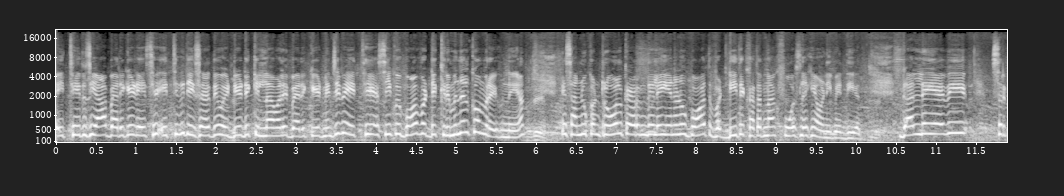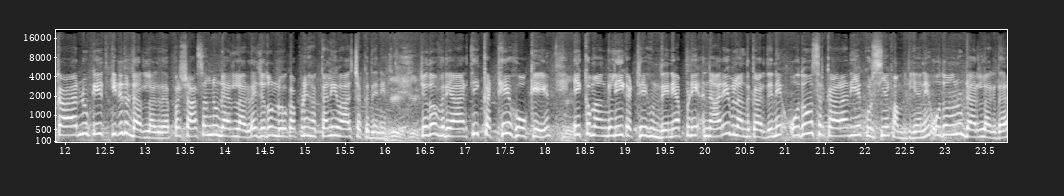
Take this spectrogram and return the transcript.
ਇੱਥੇ ਤੁਸੀਂ ਆਹ ਬੈਰੀਕੇਡ ਇੱਥੇ ਇੱਥੇ ਵੀ ਦੇਖ ਸਕਦੇ ਹੋ ਏਡੇ ਏਡੇ ਕਿੱਲਾਂ ਵਾਲੇ ਬੈਰੀਕੇਡ ਨੇ। ਜਿਵੇਂ ਇੱਥੇ ਅਸੀਂ ਕੋਈ ਬਹੁਤ ਵੱਡੇ ਕ੍ਰਿਮੀਨਲ ਘੁੰਮ ਰਹੇ ਹੁੰਦੇ ਆ ਕਿ ਸਾਨੂੰ ਕੰਟਰੋਲ ਕਰਨ ਦੇ ਲਈ ਇਹਨਾਂ ਨੂੰ ਬਹੁਤ ਵੱਡੀ ਤੇ ਖਤਰਨਾਕ ਫੋਰਸ ਲੈ ਕੇ ਆਉਣੀ ਪੈਂਦੀ ਹੈ ਗੱਲ ਇਹ ਹੈ ਵੀ ਸਰਕਾਰ ਨੂੰ ਕਿ ਕਿਹਦੇ ਤੋਂ ਡਰ ਲੱਗਦਾ? ਪ੍ਰਸ਼ਾਸਨ ਨੂੰ ਡਰ ਲੱਗਦਾ ਜਦੋਂ ਲੋਕ ਆਪਣੇ ਹੱਕਾਂ ਲਈ ਆਵਾਜ਼ ਚੱਕਦੇ ਨੇ। ਜਦੋਂ ਵਿਦਿਆਰਥੀ ਇਕੱਠੇ ਹੋ ਕੇ ਇੱਕ ਮੰਗ ਲਈ ਇਕੱਠੇ ਹੁੰਦੇ ਨੇ ਆਪਣੇ ਨਾਰੇ ਬੁਲੰਦ ਕਰਦੇ ਨੇ ਉਦੋਂ ਸਰਕਾਰਾਂ ਦੀਆਂ ਕੁਰਸੀਆਂ ਕੰਬਦੀਆਂ ਨੇ ਉਦੋਂ ਉਹਨਾਂ ਨੂੰ ਡਰ ਲੱਗਦਾ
